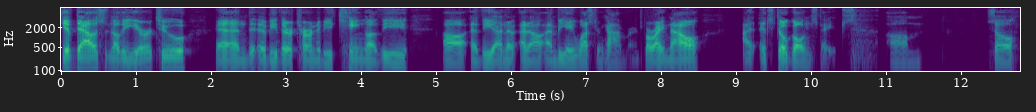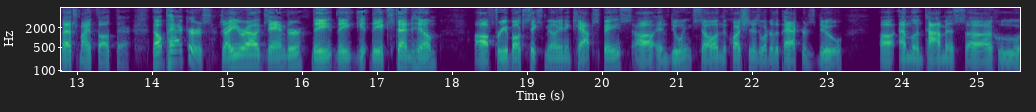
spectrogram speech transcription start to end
give Dallas another year or two, and it'll be their turn to be king of the uh, the NBA Western Conference. But right now, I, it's still Golden State's. Um, so that's my thought there. Now Packers, Jaire Alexander, they they get they extend him, uh, free about six million in cap space. Uh, in doing so, and the question is, what do the Packers do? Uh, Emlyn Thomas, uh, who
